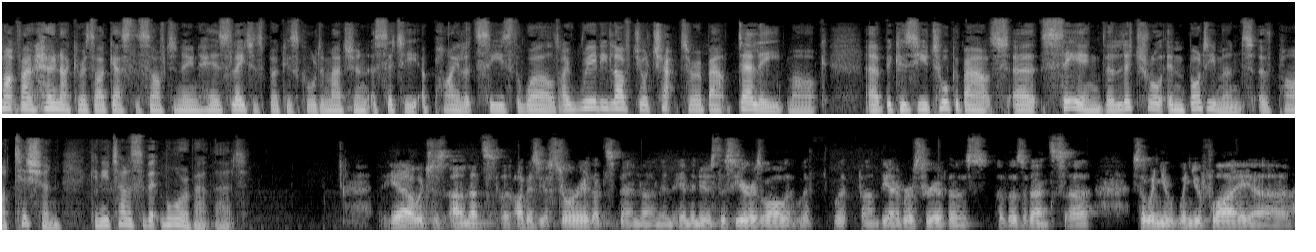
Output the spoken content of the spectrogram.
Mark Vanhoenacker is our guest this afternoon. His latest book is called Imagine a City a Pilot Sees the World. I really loved your chapter about Delhi, Mark, uh, because you talk about uh, seeing the literal embodiment of partition. Can you tell us a bit more about that? Yeah, which is um, that's obviously a story that's been um, in, in, the news this year as well with with, with um, the anniversary of those of those events. Uh, so when you when you fly, uh,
